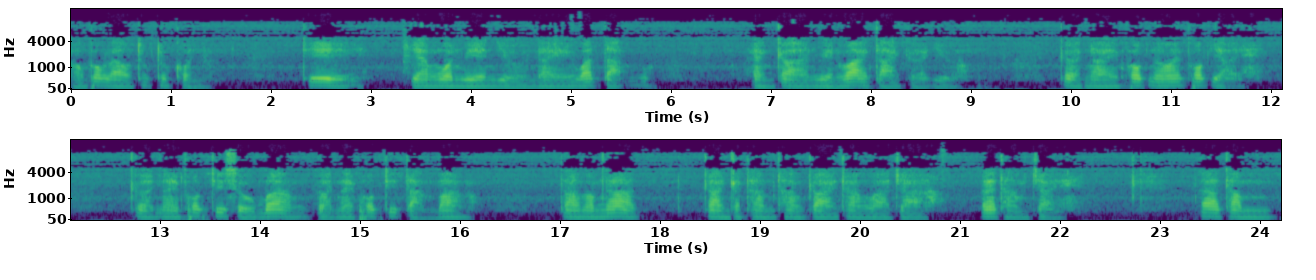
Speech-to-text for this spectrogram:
ของพวกเราทุกๆคน ที่ยังวนเวียนอยู่ในวัฏฏะแห่งการเวียนว่ายตายเกิดอยู่ เกิดในภพน้อยภพใหญ่ เกิดในภพที่สูงบ้าง เกิดในภพที่ต่ำบ้าง ตามอำนาจการกระทำทางกายทางวาจาและทางใจ ถ้าทำ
